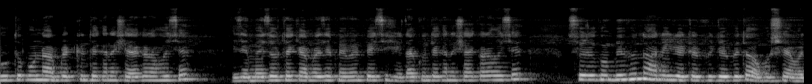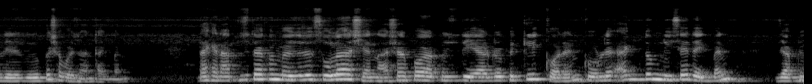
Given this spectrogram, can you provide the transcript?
গুরুত্বপূর্ণ আপডেট কিন্তু এখানে শেয়ার করা হয়েছে। এই যে মেজর থেকে আমরা যে পেমেন্ট পেয়েছি সেটাও কিন্তু এখানে শেয়ার করা হয়েছে। সেরকম বিভিন্ন আর্নিং রিলেটেড ভিডিও পেতে অবশ্যই আমাদের এই গ্রুপে সবাই জয়েন থাকবেন। দেখেন, আপনি যদি এখন মেজরে চলে আসেন, আসার পর আপনি যদি এয়ারড্রপে ক্লিক করেন, করলে একদম নিচে দেখবেন যে আপনি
